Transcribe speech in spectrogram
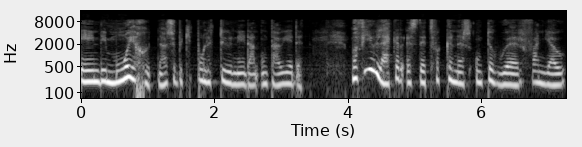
en die mooi goed nou so 'n bietjie politoer net dan onthou jy dit. Maar vir jou lekker is dit vir kinders om te hoor van jou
